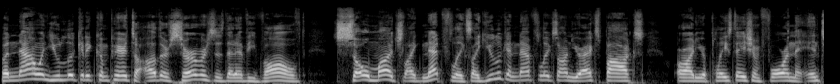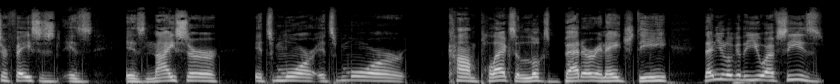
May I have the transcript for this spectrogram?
But now when you look at it compared to other services that have evolved so much like Netflix, like you look at Netflix on your Xbox or on your PlayStation 4 and the interface is is is nicer, it's more it's more complex, it looks better in HD. Then you look at the UFC's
